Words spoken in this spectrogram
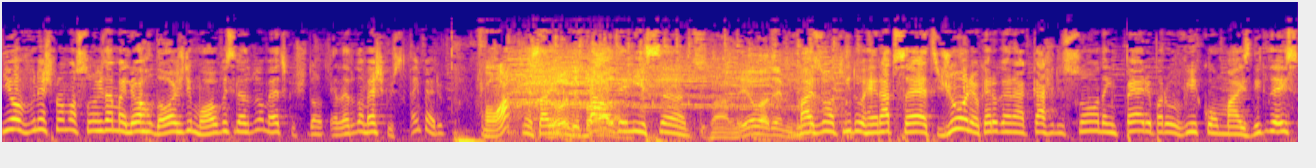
e ouvindo as promoções da melhor loja de móveis e eletrodomésticos, do- eletrodomésticos, a Império. Ó, Mensagem Show do de. Valdemir Santos. Valeu, Ademir. Mais um aqui do Renato Sete. Júnior, eu quero ganhar a caixa de som da Império para ouvir com mais nitidez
